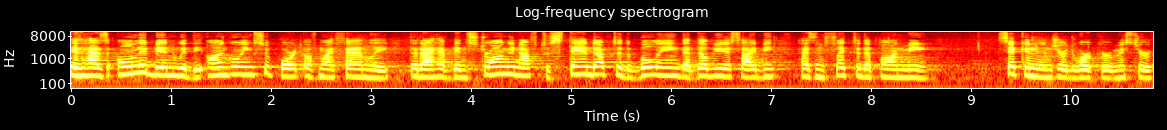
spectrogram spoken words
it has only been with the ongoing support of my family that I have been strong enough to stand up to the bullying that WSIB has inflicted upon me. Second injured worker, Mr.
